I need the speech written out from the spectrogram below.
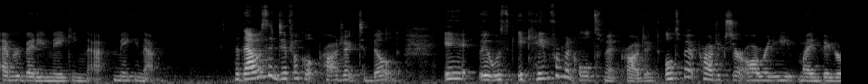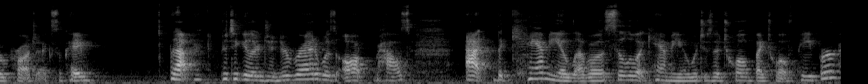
everybody making that, making that. But that was a difficult project to build. It, it was it came from an ultimate project. Ultimate projects are already my bigger projects, okay? That particular gingerbread was house at the cameo level, a silhouette cameo, which is a 12 by 12 paper,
